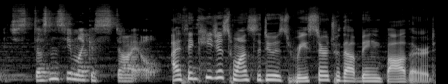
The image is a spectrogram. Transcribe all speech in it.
It just doesn't seem like his style. I think he just wants to do his research without being bothered.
